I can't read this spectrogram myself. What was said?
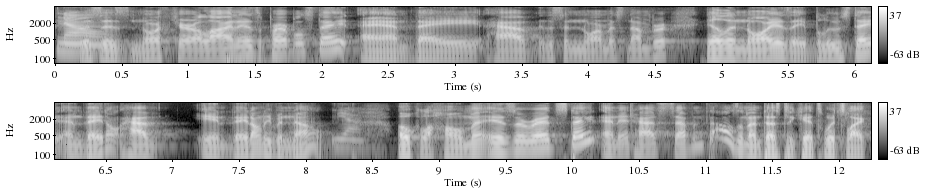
No. this is North Carolina is a purple state, and they have this enormous number. Illinois is a blue state, and they don't have. In, they don't even know. Yeah. Oklahoma is a red state, and it has seven thousand untested kids. Which, like,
